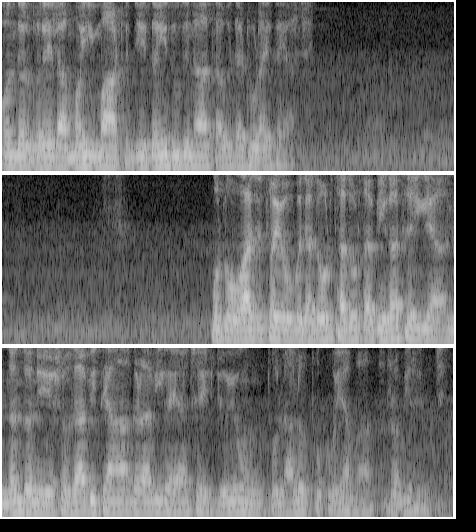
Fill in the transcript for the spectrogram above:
અંદર ભરેલા મહી માઠ જે દહીં દૂધના હતા, બધા ઢોળાઈ ગયા છે. મોટો અવાજ થયો, બધા દોડતા દોડતા ભેગા થઈ ગયા. નંદ અને યશોદા બી ત્યાં આગળ આવી ગયા છે. જોયું હું તો લાલો તો કોયામાં રમી રહ્યો છે.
